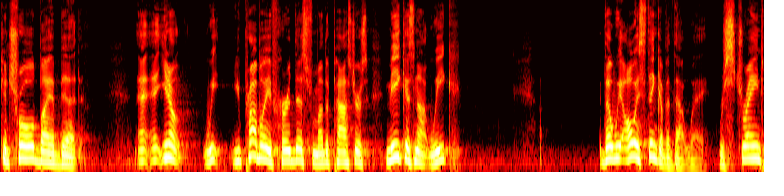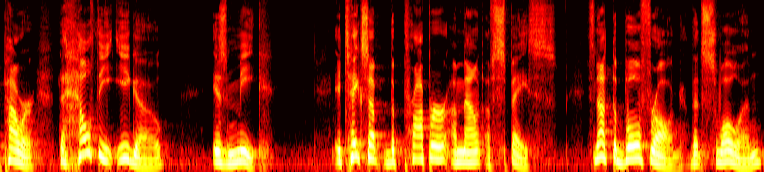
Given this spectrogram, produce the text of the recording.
controlled by a bit. You know, we, you probably have heard this from other pastors. Meek is not weak, though we always think of it that way. Restrained power. The healthy ego is meek. It takes up the proper amount of space. It's not the bullfrog that's swollen.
